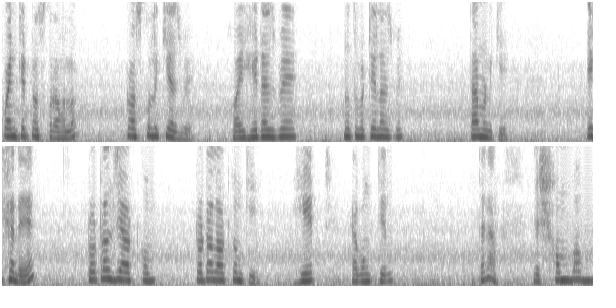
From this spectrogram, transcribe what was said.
কয়েনকে টস করা হলো। টস করলে কী আসবে? হয় হেড আসবে, নতুবা টেল আসবে। তার মানে কি? এখানে টোটাল যে আউটকাম টোটাল আউটকাম কি? হেড এবং টেল তাই না? যে সম্ভাব্য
